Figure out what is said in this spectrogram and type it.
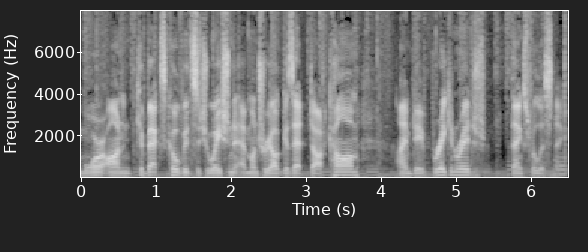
More on Quebec's COVID situation at montrealgazette.com. I'm Dave Breckenridge. Thanks for listening.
